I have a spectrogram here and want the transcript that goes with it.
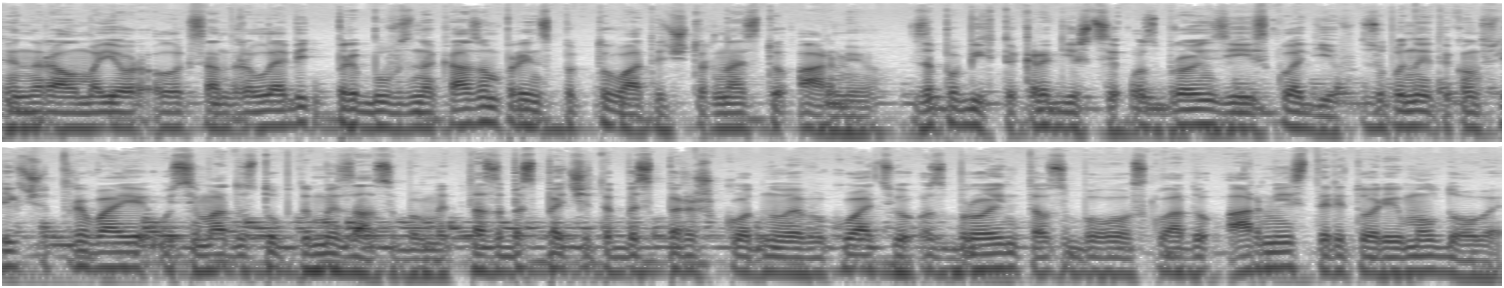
генерал-майор Олександр Лебідь прибув з наказом проінспектувати 14-ту армію, запобігти крадіжці озброєнь з її складів, зупинити конфлікт, що триває усіма доступними засобами, та забезпечити безперешкодну евакуацію озброєнь та особового складу армії з території Молдови.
